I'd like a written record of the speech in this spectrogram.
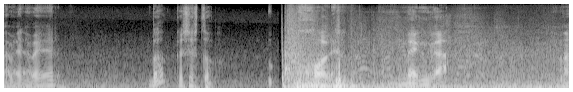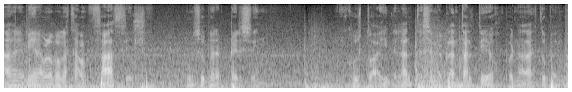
A ver, a ver. ¿Qué es esto? Joder. Venga. Madre mía, no lo es tan fácil. Un super piercing. Y justo ahí delante se me planta el tío. Pues nada, estupendo.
